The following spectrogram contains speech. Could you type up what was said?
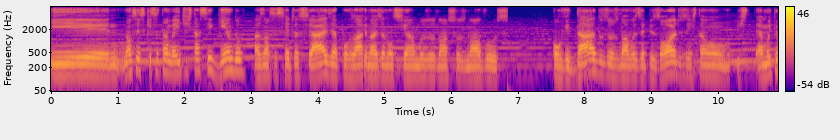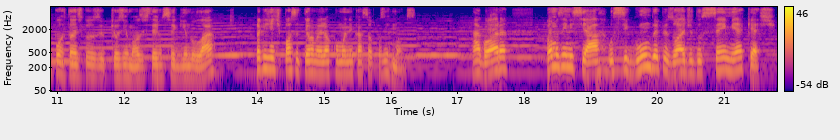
E não se esqueça também de estar seguindo as nossas redes sociais, é por lá que nós anunciamos os nossos novos convidados, os novos episódios. Então é muito importante que os, que os irmãos estejam seguindo lá para que a gente possa ter uma melhor comunicação com os irmãos. Agora, vamos iniciar o segundo episódio do CME Cast.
